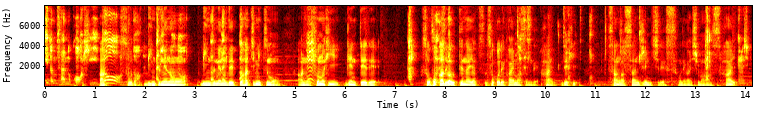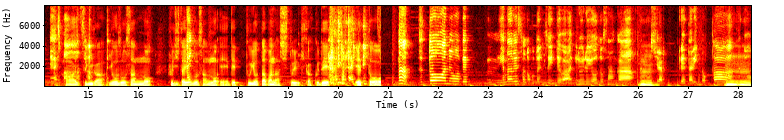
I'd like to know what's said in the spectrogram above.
イドムさんのコーヒーあと、、そうだ。瓶詰めの、瓶詰めの別府蜂蜜も、あの、うん。その日限定で、あ、そう、他では売ってないやつ、そこで買えますんで、はい、ぜひ、ね3月30日です。お願いします。はい。よろしくお願いします。はい、次が、洋蔵さんの、藤田洋蔵さんの、えー別府よた話という企画で、えっと、まあ、ずっと、あの、べうん山田別荘のことについては、いろいろ洋蔵さんが、うん調べてくれたりとか、うんうんあの、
